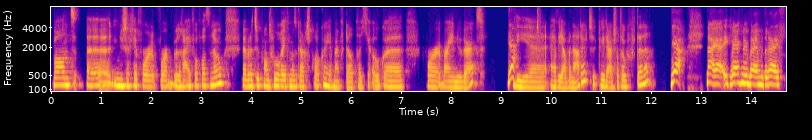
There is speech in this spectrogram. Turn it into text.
want uh, nu zeg je voor, voor bedrijven of wat dan ook. We hebben natuurlijk van tevoren even met elkaar gesproken. En je hebt mij verteld dat je ook voor waar je nu werkt, ja. Die uh, hebben jou benaderd. Kun je daar eens wat over vertellen? Ja, nou ja, ik werk nu bij een bedrijf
